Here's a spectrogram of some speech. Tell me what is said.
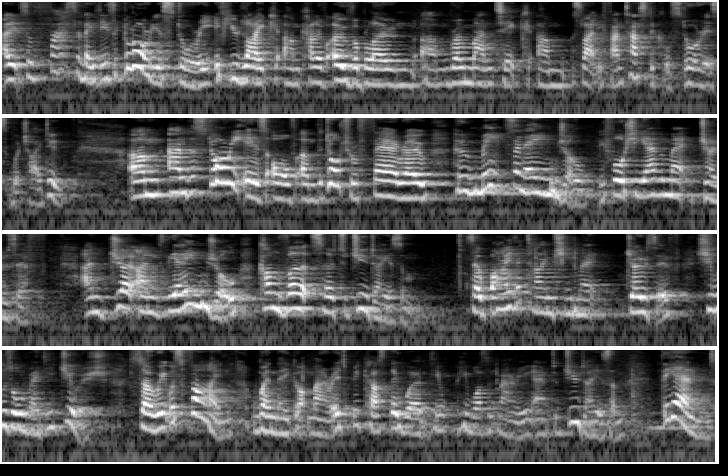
And it's a fascinating, it's a glorious story if you like um, kind of overblown, um, romantic, um, slightly fantastical stories, which I do. Um, and the story is of um, the daughter of Pharaoh who meets an angel before she ever met Joseph. And, jo and the angel converts her to Judaism. So by the time she met Joseph, she was already Jewish. So it was fine when they got married because they weren't, he, he wasn't marrying out of Judaism. The end.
